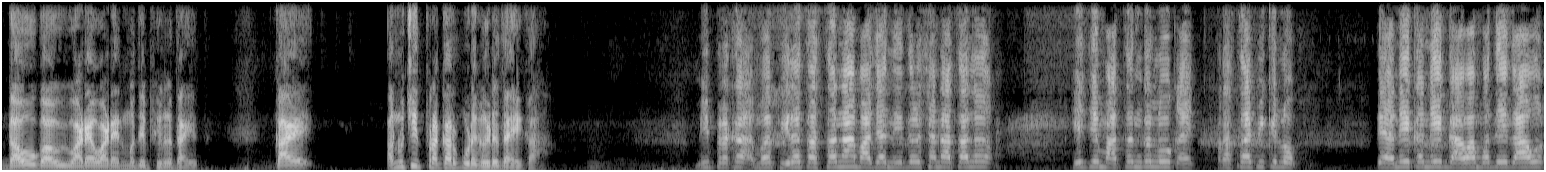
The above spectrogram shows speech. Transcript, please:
गावोगावी वाड्यावाड्यांमध्ये फिरत आहेत. काय अनुचित प्रकार कुठे घडत आहे का? मी प्रका मग फिरत असताना माझ्या निदर्शनात आलं. हे जे मातंग लोक आहेत प्रस्थापिकी लोक ते अनेक अनेक गावामध्ये जाऊन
